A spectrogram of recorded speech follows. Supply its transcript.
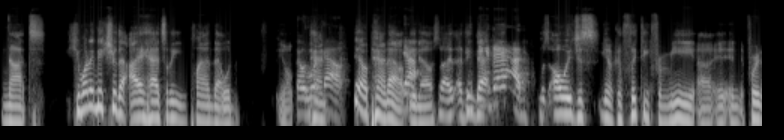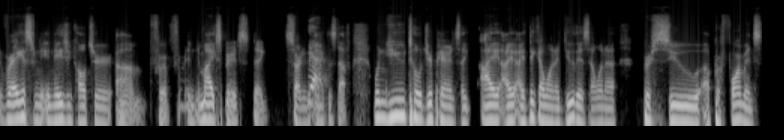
not he wanted to make sure that I had something planned that would you know That would pan, work out. you know pan out Yeah. you know so I, I think Being that was always just you know conflicting for me uh in, for, for I guess in, in Asian culture um for, for in my experience like starting to act and stuff when you told your parents like I I, I think I want to do this I want to pursue a performance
